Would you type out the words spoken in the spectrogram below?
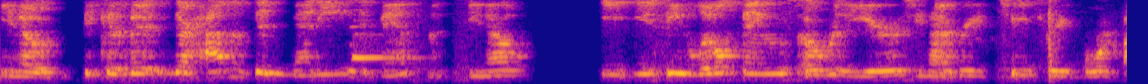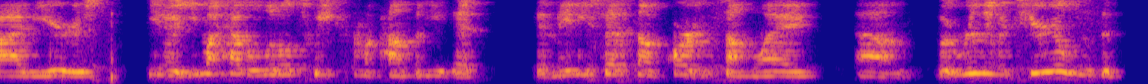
you know, because there, there haven't been many advancements, you know. You, you see little things over the years, you know, every two, three, four, five years, you know, you might have a little tweak from a company that, that maybe sets them apart in some way. Um, but really, materials is the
